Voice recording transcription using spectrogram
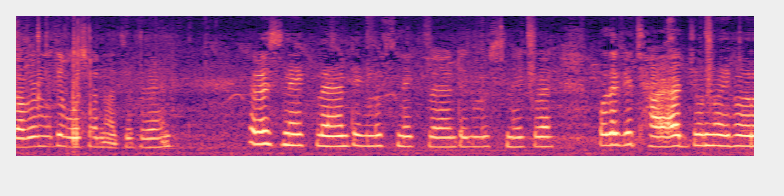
টবের মধ্যে বসানো আছে ফ্রেন্ড এগুলো স্নেক প্ল্যান্ট এগুলো স্নেক প্ল্যান্ট এগুলো স্নেক প্ল্যান্ট ওদেরকে ছায়ার জন্য এভাবে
